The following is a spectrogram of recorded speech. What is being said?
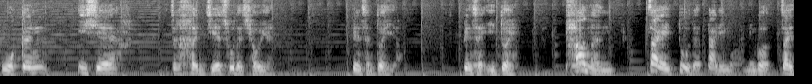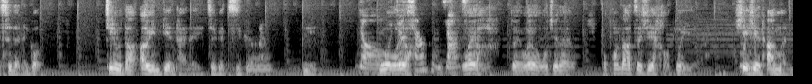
我跟一些这个很杰出的球员变成队友，变成一队，他们再度的带领我，能够再次的能够进入到奥运电台的这个资格了。嗯，有，我有相辅相成。我有，对我有，我觉得我碰到这些好队友，谢谢他们了。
